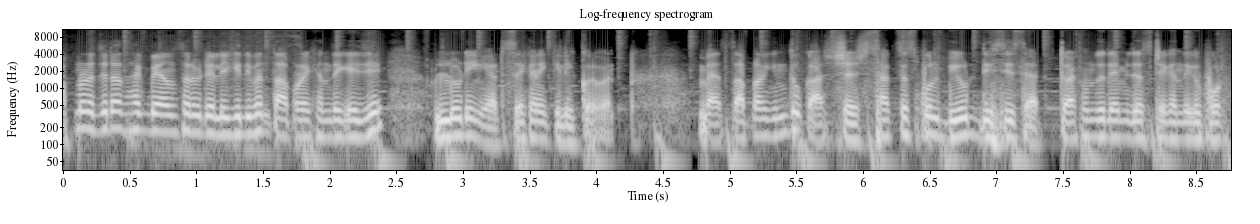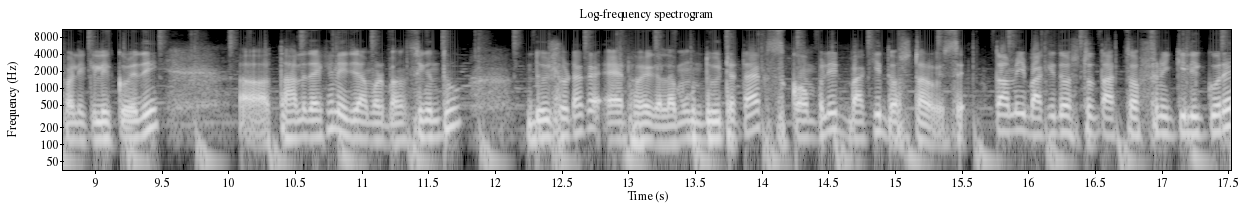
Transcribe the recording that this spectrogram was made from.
আপনারা যেটা থাকবে অ্যান্সার ওইটা লিখে দিবেন, তারপর এখান থেকে এই যে লোডিং অ্যাডস এখানে ক্লিক করবেন। ব্যাস, আপনার কিন্তু কাজ শেষ। Successful but this is ad তো এখন যদি আমি জাস্ট এখান থেকে প্রোফাইলে ক্লিক করে দিই তাহলে দেখেন এই যে আমার বাংসি কিন্তু দুইশো টাকা অ্যাড হয়ে গেল এবং দুইটা ট্যাক্স কমপ্লিট বাকি দশটা রয়েছে। তো আমি বাকি দশটা ট্যাক্স অপশনে ক্লিক করে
